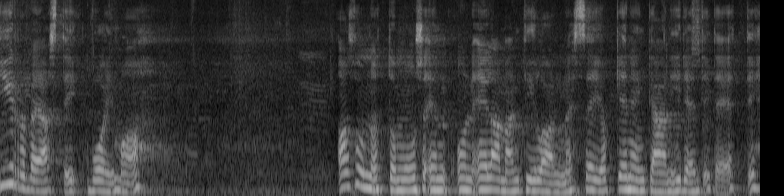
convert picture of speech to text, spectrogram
hirveästi voimaa. Asunnottomuus on elämäntilanne, se ei ole kenenkään identiteetti.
